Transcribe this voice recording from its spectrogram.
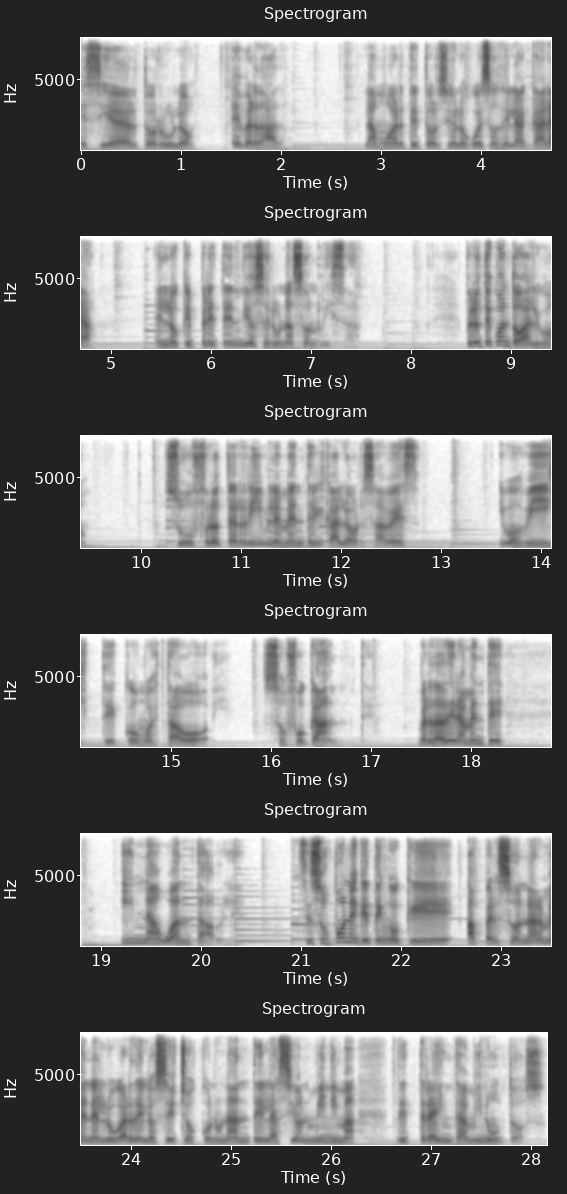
Es cierto, Rulo, es verdad. La muerte torció los huesos de la cara en lo que pretendió ser una sonrisa. Pero te cuento algo. Sufro terriblemente el calor, ¿sabes? Y vos viste cómo está hoy. Sofocante. Verdaderamente inaguantable. Se supone que tengo que apersonarme en el lugar de los hechos con una antelación mínima de 30 minutos.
